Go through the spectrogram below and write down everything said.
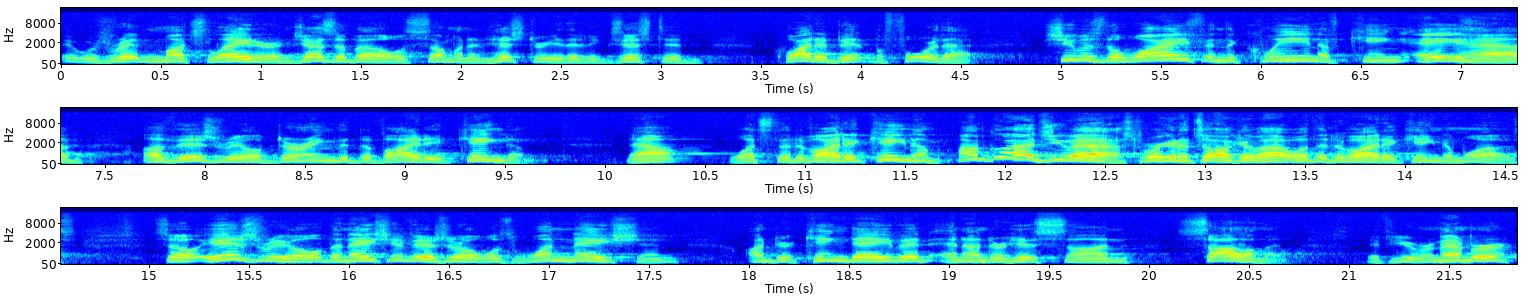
it was written much later. And Jezebel was someone in history that existed quite a bit before that. She was the wife and the queen of King Ahab of Israel during the divided kingdom. Now, what's the divided kingdom? I'm glad you asked. We're going to talk about what the divided kingdom was. So, Israel, the nation of Israel, was one nation under King David and under his son Solomon. If you remember,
